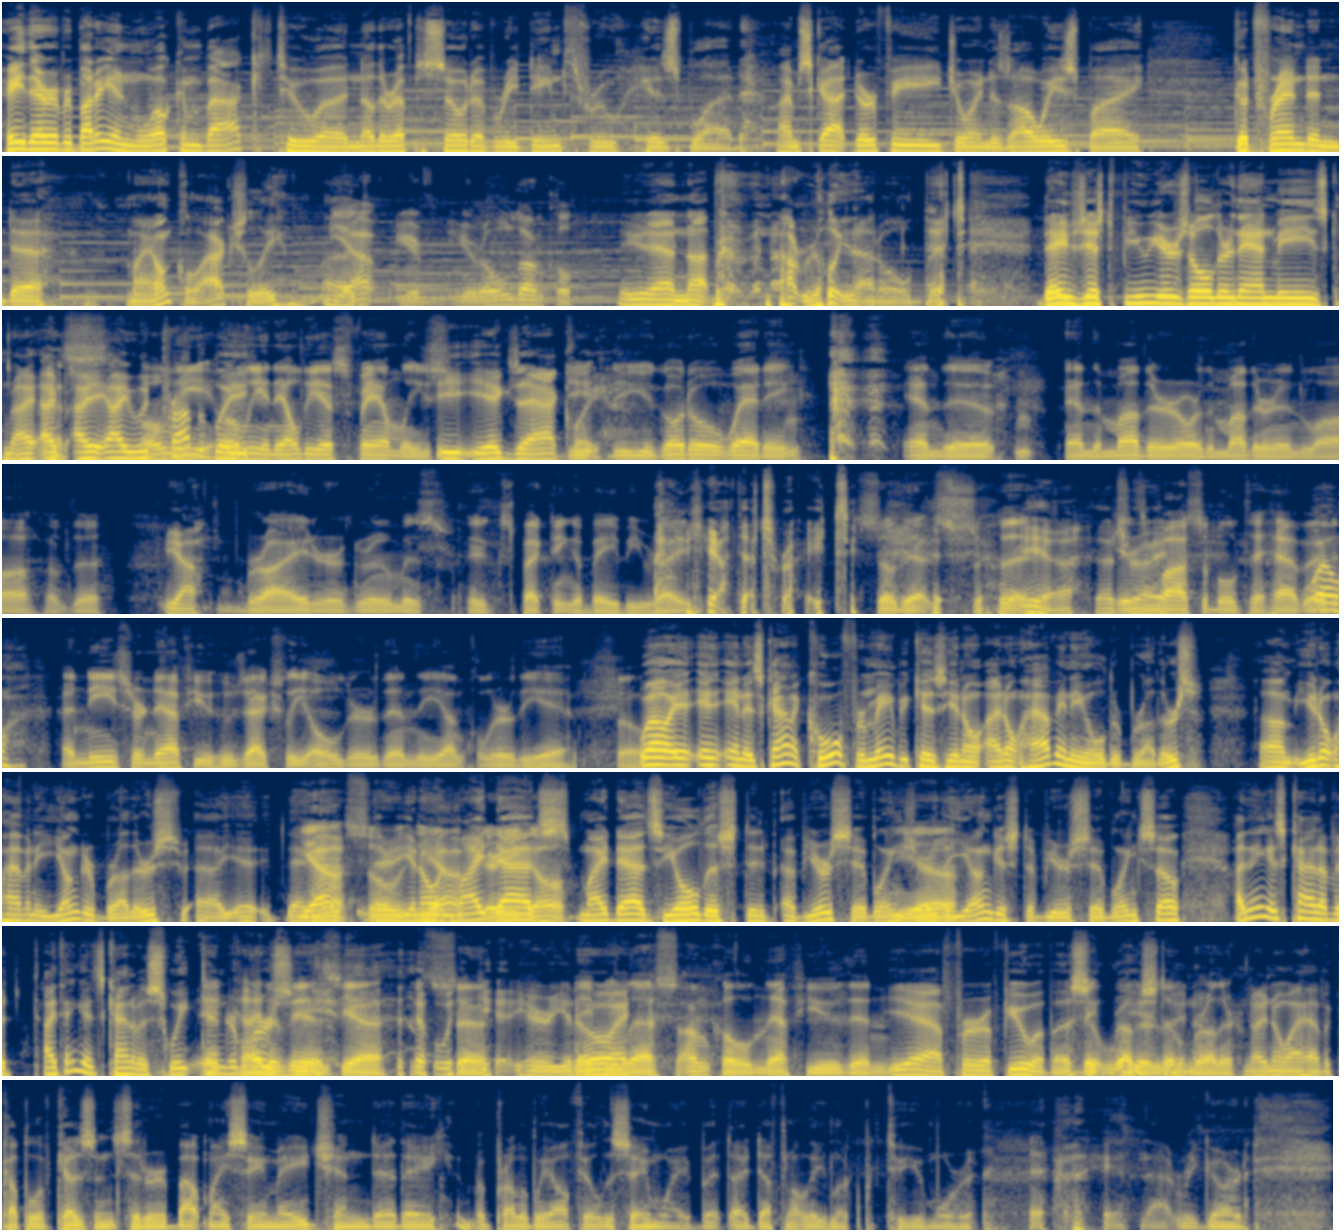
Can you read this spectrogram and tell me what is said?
Hey there, everybody, and welcome back to another episode of Redeemed Through His Blood. I'm Scott Durfee, joined as always by good friend and uh, my uncle, actually. Uh, yeah, your your old uncle. Yeah, not not really that old, but Dave's just a few years older than me. He's, I, I, I, I would only, probably only in LDS families. E- exactly. Do, do you go to a wedding, and the and the mother or the mother-in-law of the yeah, bride or groom is expecting a baby, right? yeah, that's right. So that so that Yeah, that's it's right. possible to have a, Well- a niece or nephew who's actually older than the uncle or the aunt. So Well, and, and it's kind of cool for me because you know I don't have any older brothers. Um, you don't have any younger brothers. Uh, Yeah, so, you know, and my dad's my dad's the oldest of your siblings. You're the youngest of your siblings. So I think it's kind of a I think it's kind of a sweet it tender kind mercy of is, yeah. that we uh, get here. You maybe know, I- less uncle nephew than yeah, for a few of us Big at brother, least. I little know, brother. I know I have a couple of cousins that are about my same age, and uh, they probably all feel the same way. But I definitely look to you more in that regard.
